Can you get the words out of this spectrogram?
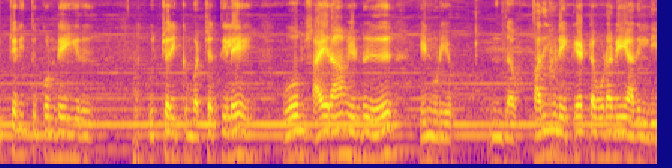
உச்சரித்து கொண்டே இரு. உச்சரிக்கும் பட்சத்திலே ஓம் சாய்ராம் என்று என்னுடைய இந்த பதிவினை கேட்டவுடனே அதில் நீ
